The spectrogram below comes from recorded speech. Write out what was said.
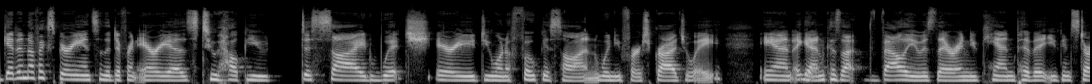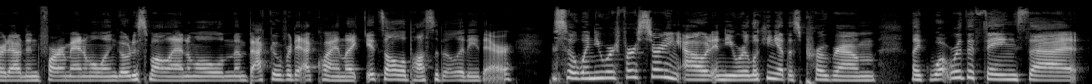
get enough experience in the different areas to help you decide which area do you want to focus on when you first graduate. And again, because yeah. that value is there and you can pivot, you can start out in farm animal and go to small animal and then back over to equine. Like it's all a possibility there. So when you were first starting out and you were looking at this program, like what were the things that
